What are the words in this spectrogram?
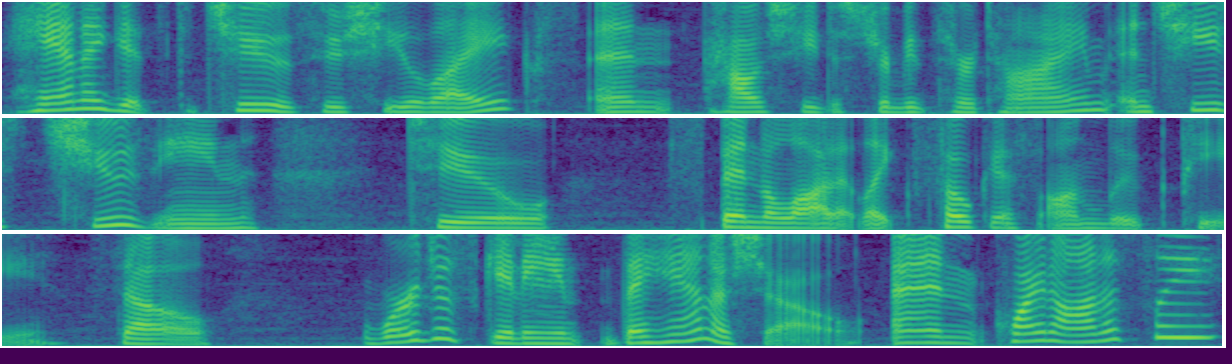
Hannah gets to choose who she likes and how she distributes her time and she's choosing to spend a lot of like focus on Luke P. So we're just getting the Hannah show. And quite honestly,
